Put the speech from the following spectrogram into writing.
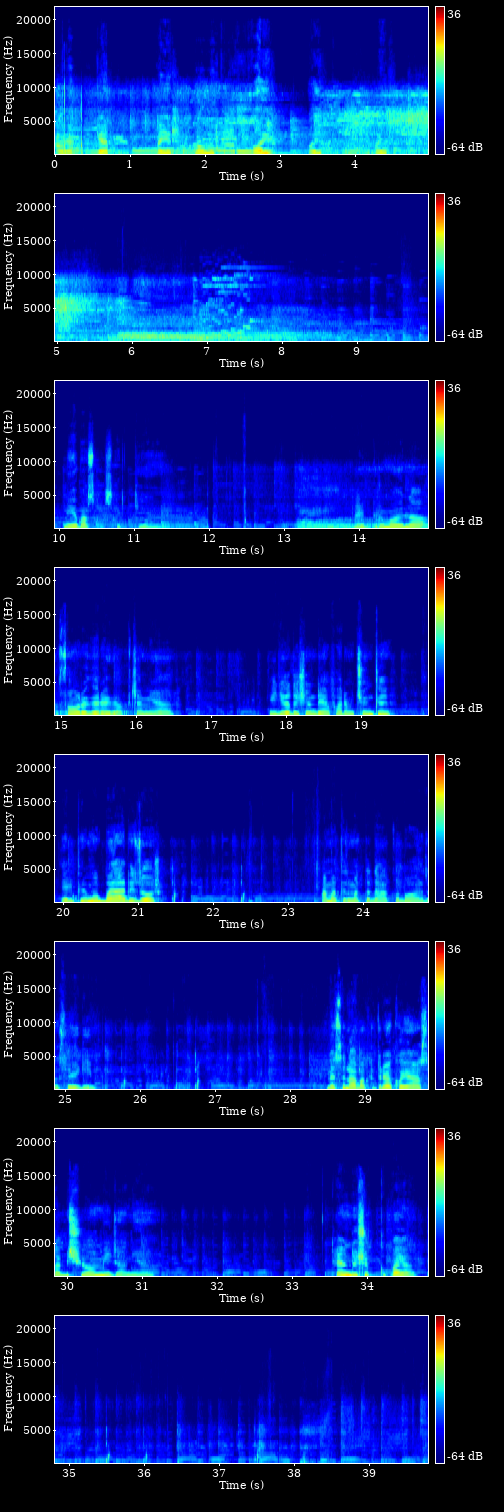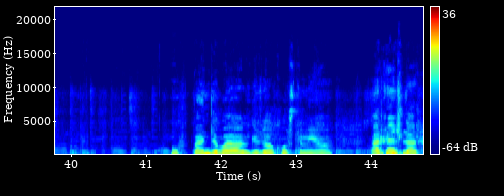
gel gel. Hayır ne olur. Hayır hayır hayır. Niye basarsak ki ya? El Primo'yla sonra görev yapacağım ya. Video dışında yaparım çünkü El Primo baya bir zor. Ama kızmakta da haklı bu arada söyleyeyim. Mesela bak Draco'ya alsa bir şey olmayacaksın ya. Hem düşük kupa ya. Uf bence bayağı bir güzel kostüm ya. Arkadaşlar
